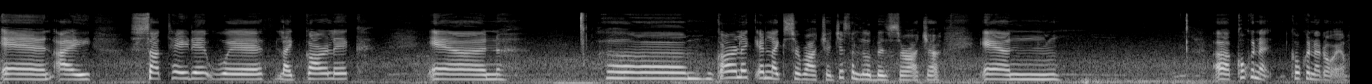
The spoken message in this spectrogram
and I sauteed it with like garlic and um, garlic and like sriracha, just a little bit of sriracha, and uh, coconut coconut oil.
